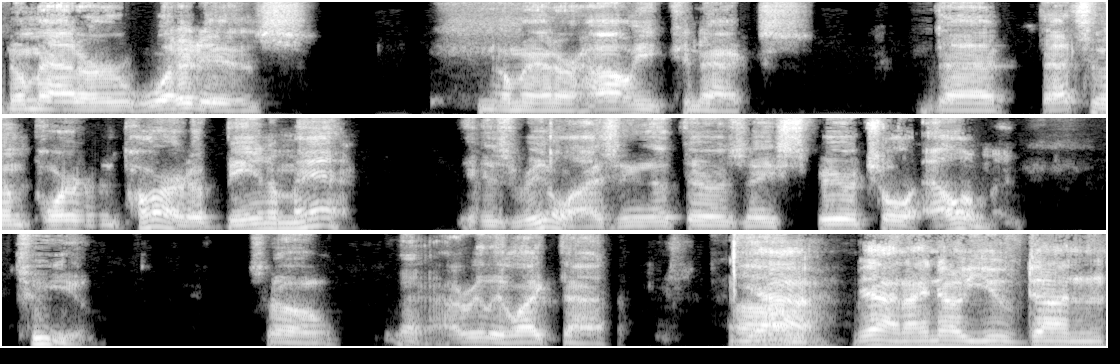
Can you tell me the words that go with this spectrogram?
no matter what it is, no matter how he connects. That that's an important part of being a man is realizing that there is a spiritual element to you. So I really like that. Yeah, um, yeah, and I know you've done.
